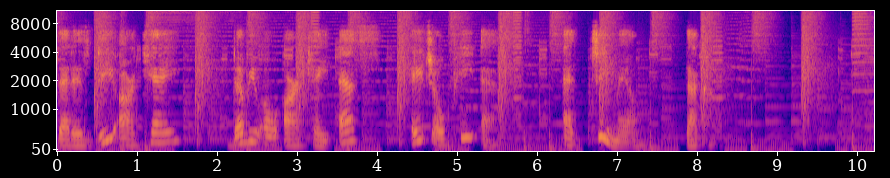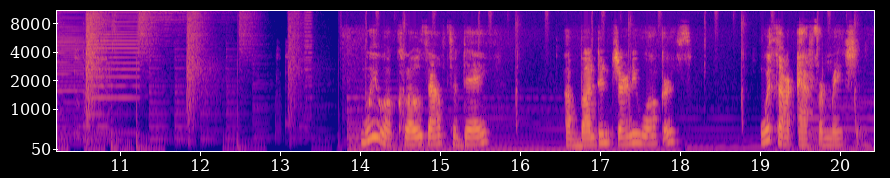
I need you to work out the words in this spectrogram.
That is D R K W O R K S H O P S at gmail.com. We will close out today, Abundant Journey Walkers, with our affirmations.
